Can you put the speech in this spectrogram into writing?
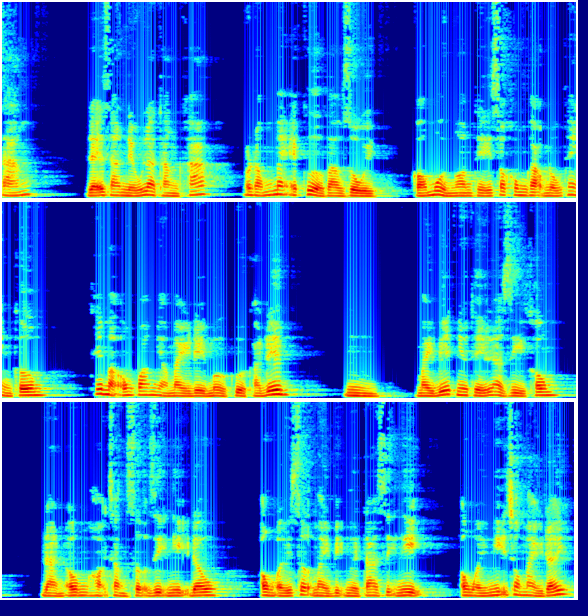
sáng. Lẽ ra nếu là thằng khác, nó đóng mẹ cửa vào rồi, có mùi ngon thế sao không gạo nấu thành cơm. Thế mà ông Quang nhà mày để mở cửa cả đêm. Ừ, mày biết như thế là gì không? Đàn ông họ chẳng sợ dị nghị đâu. Ông ấy sợ mày bị người ta dị nghị. Ông ấy nghĩ cho mày đấy.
